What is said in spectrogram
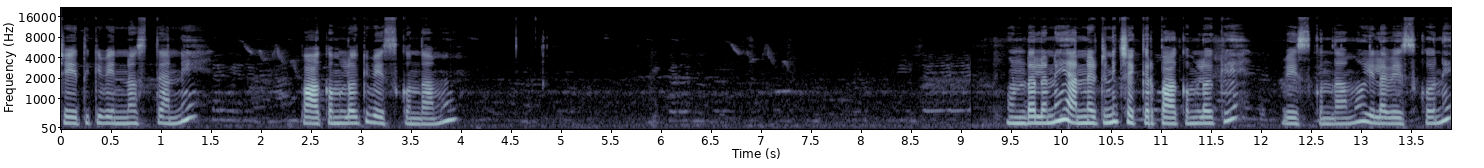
చేతికి వెన్నొస్తే అన్ని పాకంలోకి వేసుకుందాము. ఉండలని అన్నిటిని చక్కెర పాకంలోకి వేసుకుందాము. ఇలా వేసుకొని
